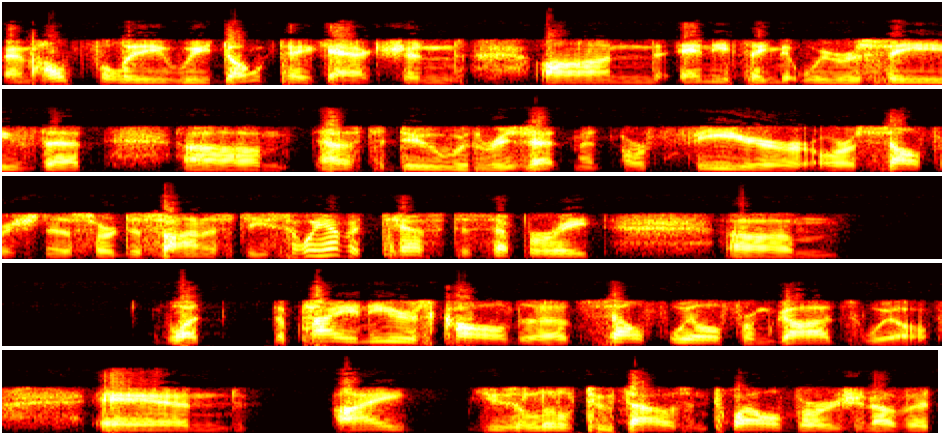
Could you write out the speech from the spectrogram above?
and hopefully we don't take action on anything that we receive that um, has to do with resentment or fear or selfishness or dishonesty. So we have a test to separate um, what the pioneers called uh, self will from God's will, and I use a little 2012 version of it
